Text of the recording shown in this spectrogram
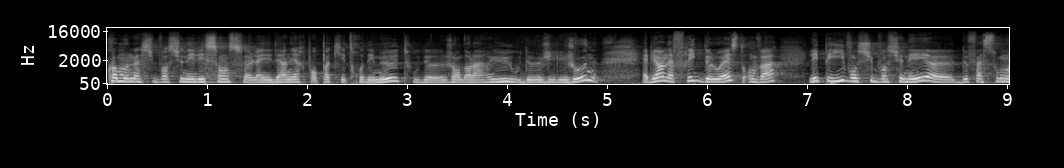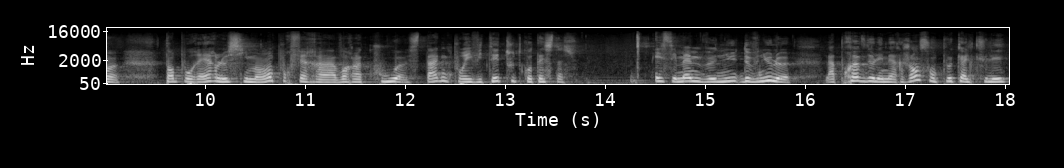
comme on a subventionné l'essence euh, l'année dernière pour pas qu'il y ait trop d'émeutes ou de gens dans la rue ou de gilets jaunes, eh bien en Afrique de l'Ouest, les pays vont subventionner euh, de façon euh, temporaire le ciment pour faire avoir un coût stagne pour éviter toute contestation. Et c'est même venu, devenu le, la preuve de l'émergence. On peut calculer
